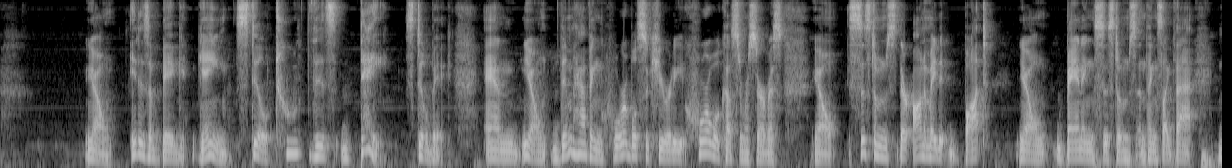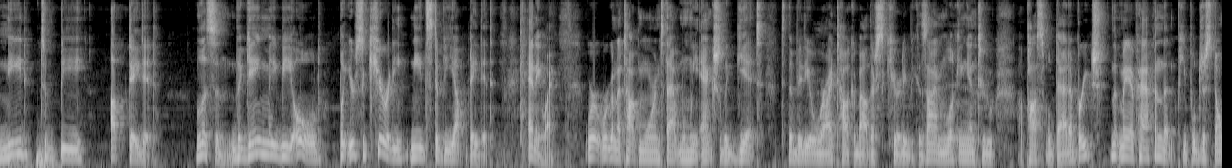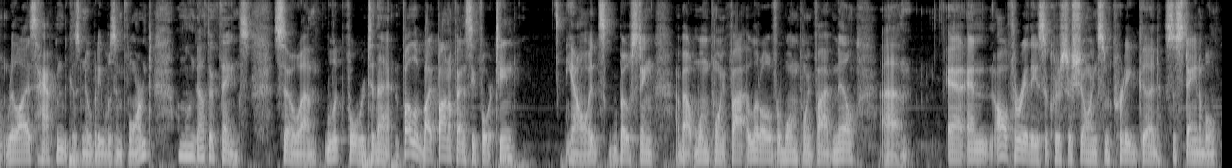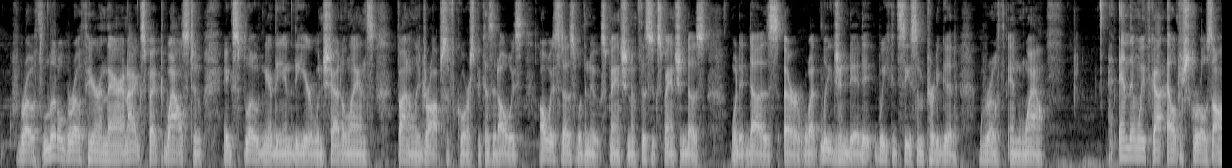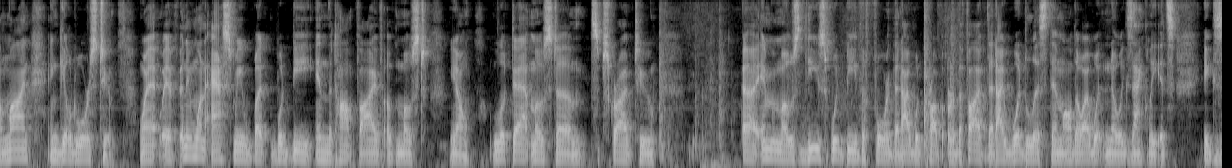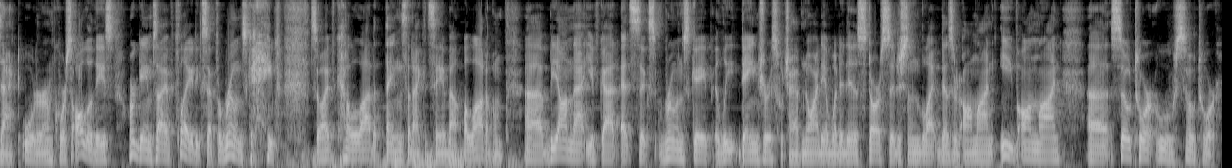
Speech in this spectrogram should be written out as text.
you know, it is a big game still to this day. Still big. And, you know, them having horrible security, horrible customer service, you know, systems, their automated bot, you know, banning systems and things like that need to be updated Listen, the game may be old, but your security needs to be updated. Anyway, we're, we're going to talk more into that when we actually get to the video where I talk about their security because I'm looking into a possible data breach that may have happened that people just don't realize happened because nobody was informed, among other things. So um, look forward to that. Followed by Final Fantasy XIV you know it's boasting about 1.5 a little over 1.5 mil um, and, and, all three of these of course are showing some pretty good sustainable growth little growth here and there and i expect wows to explode near the end of the year when shadowlands finally drops of course because it always always does with a new expansion. If this expansion does what it does or what legion did it, we could see some pretty good growth in wow and then we've got Elder Scrolls Online and Guild Wars 2. When, if anyone asks me what would be in the top five of most, you know, looked at, most um, subscribed to uh, MMOs, these would be the four that I would probably, or the five that I would list them, although I wouldn't know exactly its exact order. Of course, all of these are games I have played except for RuneScape, so I've got a lot of things that I could say about a lot of them. Uh, beyond that, you've got at six RuneScape, Elite Dangerous, which I have no idea what it is, Star Citizen, Black Desert Online, Eve Online, uh, SWTOR. Ooh, SWTOR.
